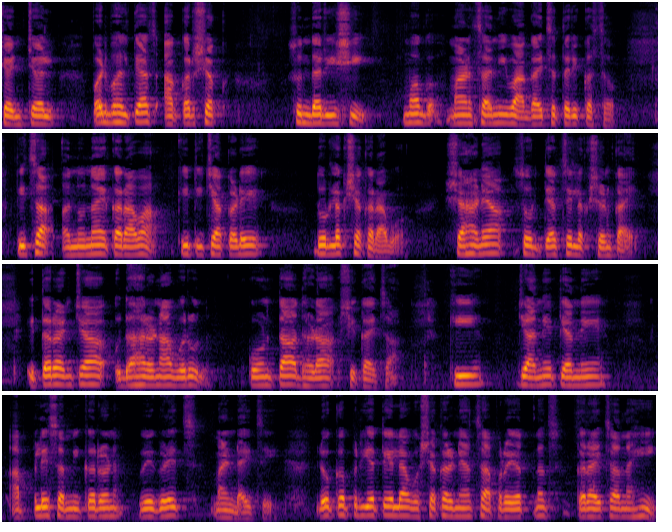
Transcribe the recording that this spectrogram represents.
चंचल पण भलत्याच आकर्षक सुंदरीशी मग माणसांनी वागायचं तरी कसं? तिचा अनुनय करावा की तिच्याकडे दुर्लक्ष करावं? शहाण्या सोरत्याचे लक्षण काय? इतरांच्या उदाहरणावरून कोणता धडा शिकायचा? की ज्याने त्याने आपले समीकरण वेगळेच मांडायचे? लोकप्रियतेला वश करण्याचा प्रयत्नच करायचा नाही.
